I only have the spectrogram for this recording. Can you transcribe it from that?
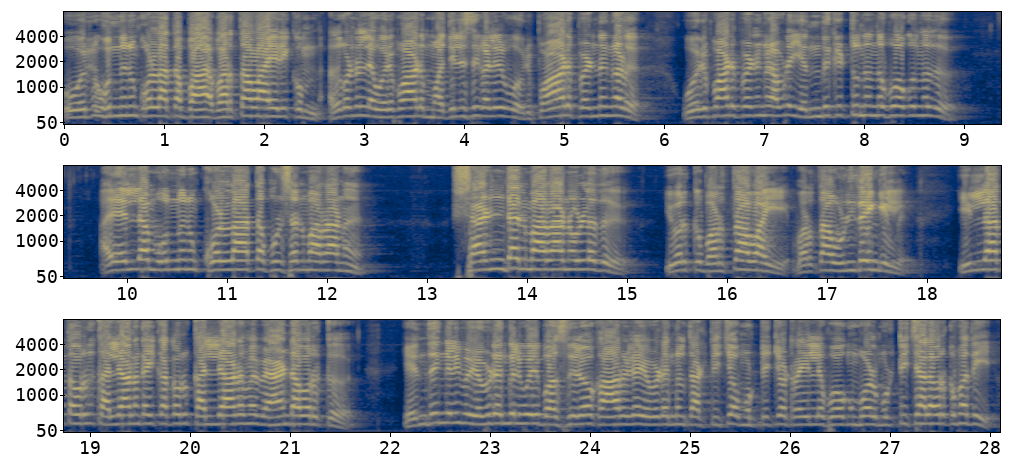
ഒരു ഒന്നിനും കൊള്ളാത്ത ഭർത്താവായിരിക്കും. അതുകൊണ്ടല്ലേ ഒരുപാട് മജിലിസുകളിൽ ഒരുപാട് പെണ്ണുങ്ങൾ ഒരുപാട് പെണ്ണുങ്ങൾ അവിടെ എന്ത് കിട്ടുന്നെന്ന് പോകുന്നത്? അതെല്ലാം ഒന്നിനും കൊള്ളാത്ത പുരുഷന്മാരാണ്. ഷണ്ടന്മാരാണുള്ളത്. ഇവർക്ക് ഭർത്താവായി. ഭർത്താവ് ഉണ്ടെങ്കിൽ ഇല്ലാത്തവർക്ക് കല്യാണം കഴിക്കാത്തവർക്ക് കല്യാണമേ വേണ്ട അവർക്ക്. എന്തെങ്കിലും എവിടെയെങ്കിലും പോയി ബസ്സിലോ കാറിലോ എവിടെയെങ്കിലും തട്ടിച്ചോ മുട്ടിച്ചോ ട്രെയിനിൽ പോകുമ്പോൾ മുട്ടിച്ചാൽ അവർക്ക് മതി.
